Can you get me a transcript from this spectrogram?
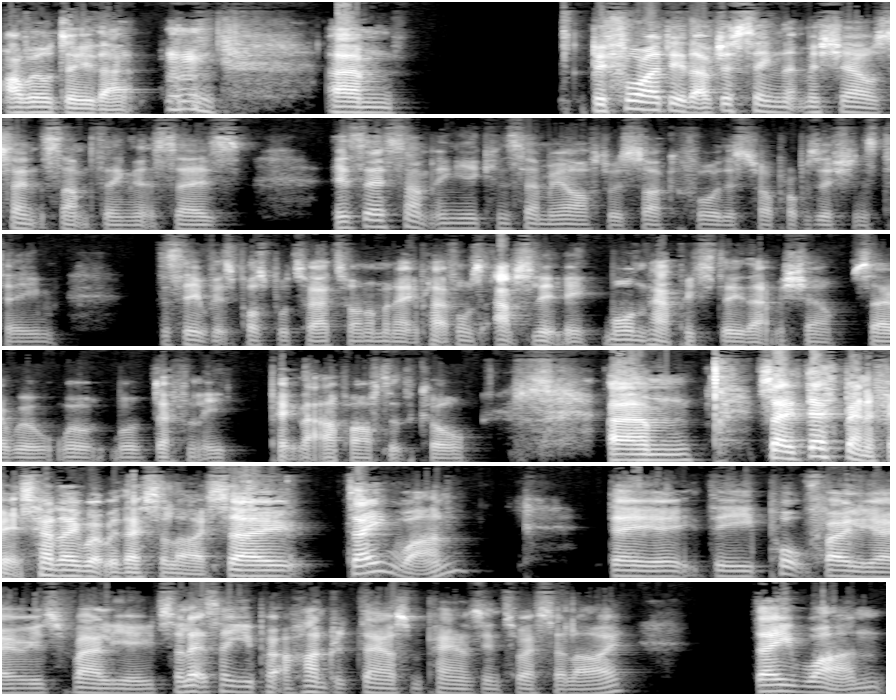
I will do that. um, before I do that, I've just seen that Michelle sent something that says, "Is there something you can send me afterwards so I can forward this to our propositions team?" To see if it's possible to add to our nominated platforms, absolutely, more than happy to do that, Michelle. So we'll we'll we'll definitely pick that up after the call. Um, so death benefits, how do they work with SLI? So day one, the the portfolio is valued. So let's say you put hundred thousand pounds into SLI. Day one,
